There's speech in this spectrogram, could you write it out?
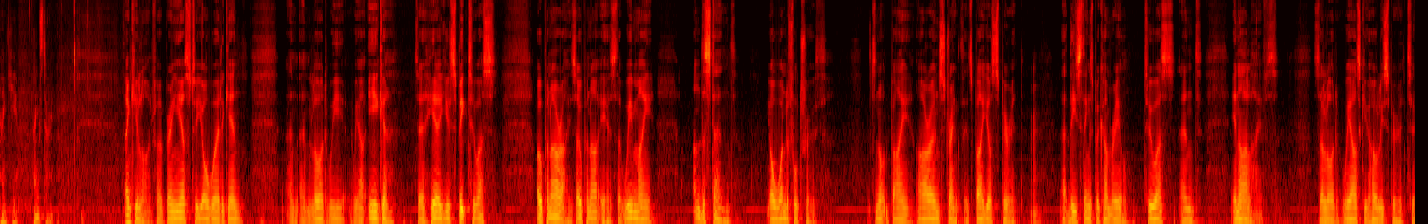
Thank you. Thanks, Derek. Thank you, Lord, for bringing us to your word again. And, and Lord, we, we are eager to hear you speak to us. Open our eyes, open our ears, that we may understand your wonderful truth. It's not by our own strength, it's by your Spirit mm. That these things become real to us and in our lives. So, Lord, we ask you, Holy Spirit, to,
